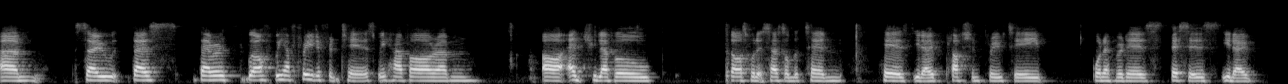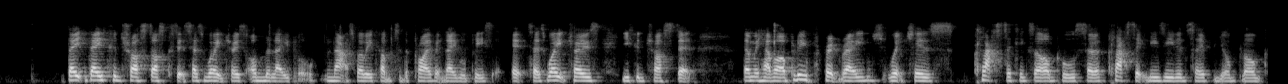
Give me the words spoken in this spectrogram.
Um, so there's there are well we have three different tiers. We have our um, our entry level does what it says on the tin. Here's you know plush and fruity, whatever it is. This is you know they they can trust us because it says Waitrose on the label, and that's where we come to the private label piece. It says Waitrose, you can trust it. Then we have our blueprint range, which is classic examples. So a classic New Zealand Sauvignon Blanc,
